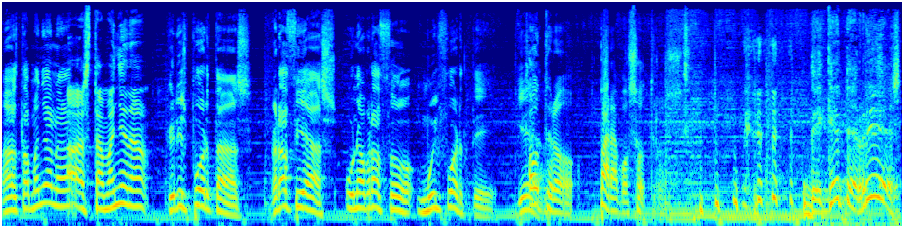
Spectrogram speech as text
Hasta mañana. Hasta mañana. Cris Puertas. Gracias. Un abrazo muy fuerte. Yeah. Otro para vosotros. ¿De qué te ríes?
